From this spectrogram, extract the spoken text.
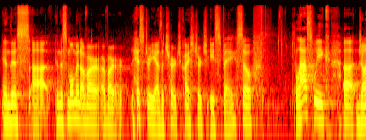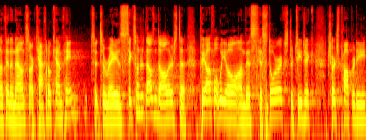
in this, uh, in this moment of our, of our history as a church, Christ Church East Bay. So Last week, uh, Jonathan announced our capital campaign to, to raise $600,000 to pay off what we owe on this historic, strategic church property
